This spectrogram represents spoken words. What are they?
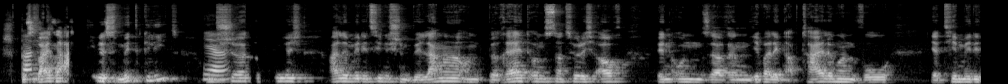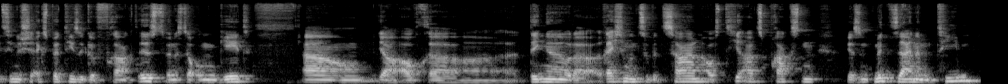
Spannend. Ist weiter aktives Mitglied ja. und stört natürlich alle medizinischen Belange und berät uns natürlich auch in unseren jeweiligen Abteilungen, wo ja tiermedizinische Expertise gefragt ist, wenn es darum geht, äh, ja auch äh, Dinge oder Rechnungen zu bezahlen aus Tierarztpraxen. Wir sind mit seinem Team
